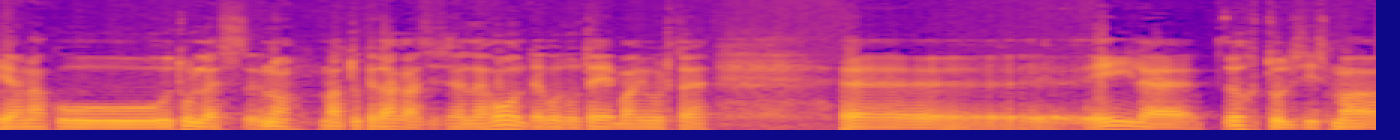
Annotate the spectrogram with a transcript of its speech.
Ja nagu tulles noh, natuke tagasi selle hooldekodu teema juurde, eile õhtul siis ma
